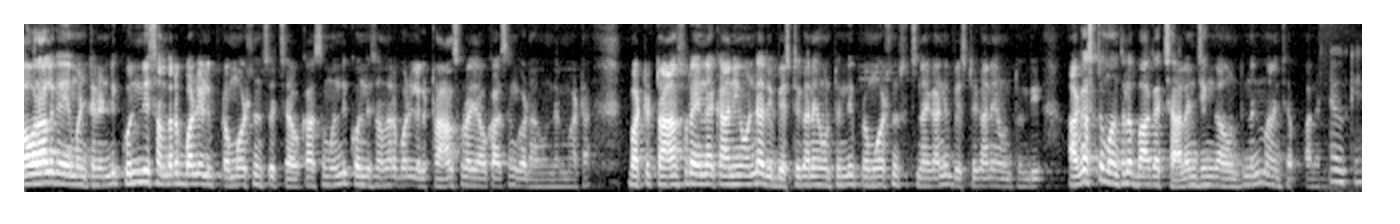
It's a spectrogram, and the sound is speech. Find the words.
ఓవరాల్గా ఏమంటేనండి కొన్ని సందర్భాల్లో వీళ్ళకి ప్రమోషన్స్ వచ్చే అవకాశం ఉంది. కొన్ని సందర్భాల్లో వీళ్ళకి ట్రాన్స్ఫర్ అయ్యే అవకాశం కూడా ఉందన్నమాట. బట్ ట్రాన్స్ఫర్ అయినా కానివ్వండి అది బెస్ట్గానే ఉంటుంది. ప్రమోషన్స్ వచ్చినా కానీ బెస్ట్గానే ఉంటుంది. ఆగస్టు మంత్లో బాగా ఛాలెంజింగ్గా ఉంటుందని మనం చెప్పాలండి. ఓకే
